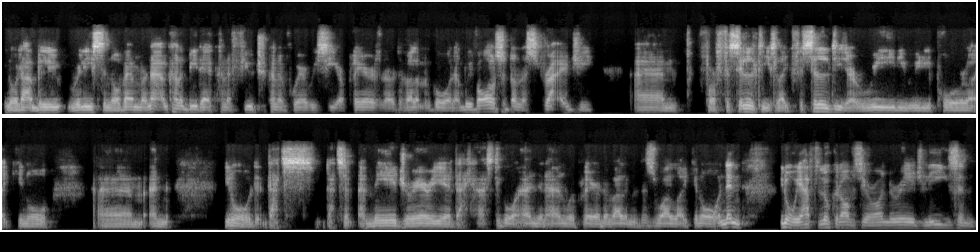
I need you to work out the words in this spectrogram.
you know that'll be released in November. And that'll kind of be the kind of future, kind of where we see our players and our development going. And we've also done a strategy um, for facilities. Like facilities are really, really poor. Like you know, um, and you know that's that's a, a, major area that has to go hand in hand with player development as well. Like you know, and then you know we have to look at obviously our underage leagues and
